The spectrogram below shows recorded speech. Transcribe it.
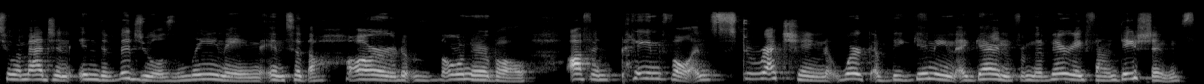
to imagine individuals leaning into the hard, vulnerable, often painful and stretching work of beginning again from the very foundations.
